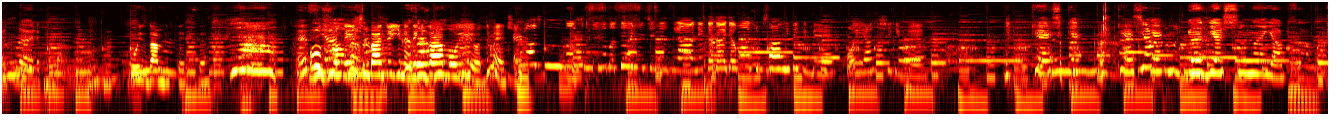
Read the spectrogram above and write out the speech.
gününde öyle kullanıyor. o yüzden bitti hepsi. Ya. Olsun. Elçin bence yine de güzel boyuyor değil mi Elçin? Şuna bakar mısınız ya? Ne kadar da masum sahibi gibi. Boyayan kişi gibi. Keşke, keşke gözyaşını yapsalar.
